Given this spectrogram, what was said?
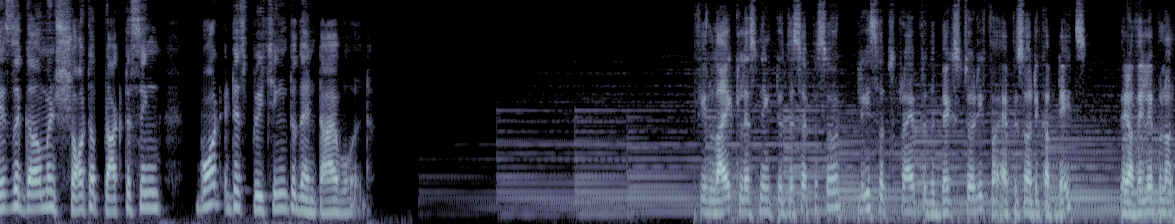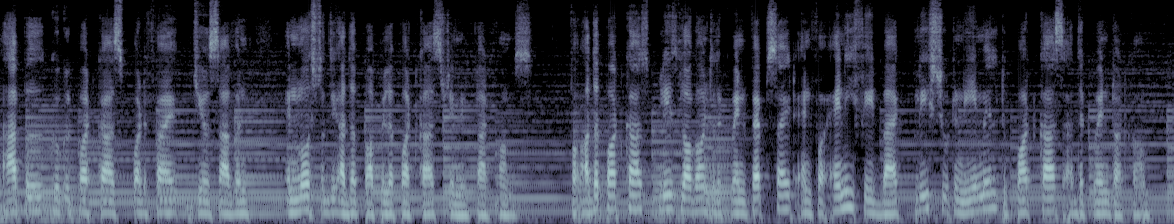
is the government short of practicing what it is preaching to the entire world? If you like listening to this episode, please subscribe to The Big Story for episodic updates. We're available on Apple, Google Podcasts, Spotify, JioSaavn, and most of the other popular podcast streaming platforms. For other podcasts, please log on to the Quint website, and for any feedback, please shoot an email to podcast at thequint.com.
